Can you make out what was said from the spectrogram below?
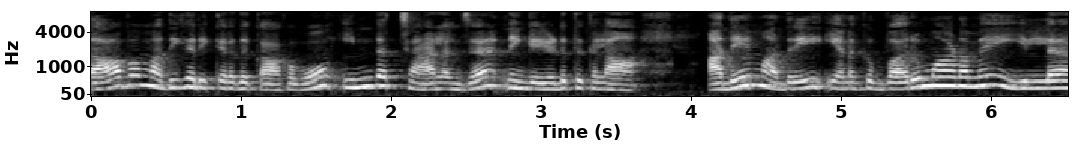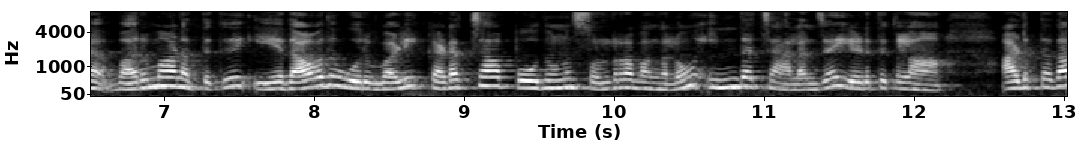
லாபம் அதிகரிக்கிறதுக்காகவும் இந்த சேலஞ்சை நீங்க எடுத்துக்கலாம். அதே மாதிரி எனக்கு வருமானமே இல்லை வருமானத்துக்கு ஏதாவது ஒரு வழி கிடைச்சா போதும்னு சொல்றவங்களும் இந்த சேலஞ்சை எடுத்துக்கலாம். அடுத்ததா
